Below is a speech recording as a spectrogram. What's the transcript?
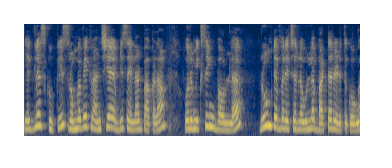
எக்லெஸ் குக்கீஸ் ரொம்பவே க்ரன்ச்சியாக எப்படி செய்யலான்னு பார்க்கலாம். ஒரு மிக்சிங் பவுலில் ரூம் டெம்பரேச்சரில் உள்ள பட்டர் எடுத்துக்கோங்க.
